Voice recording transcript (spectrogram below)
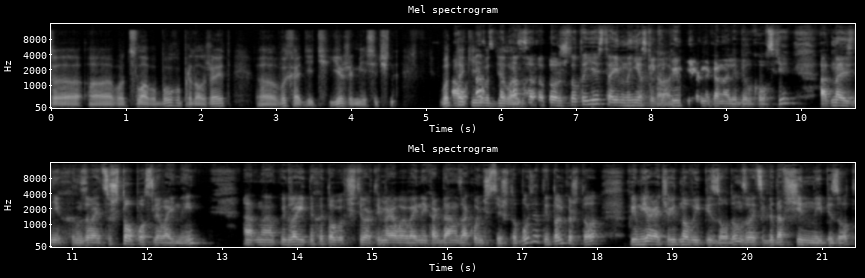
э, а, вот слава богу, продолжает э, выходить ежемесячно. Вот а такие вот дела. У нас это тоже что-то есть, а именно несколько так. премьер на канале Белковский. Одна из них называется «Что после войны?». А на предварительных итогах Четвертой мировой войны, когда она закончится и что будет. И только что премьера очередного эпизода, он называется «Годовщинный эпизод»,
